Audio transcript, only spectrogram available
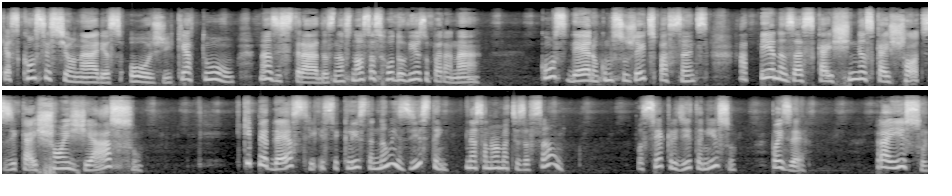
que as concessionárias hoje que atuam nas estradas, nas nossas rodovias do Paraná, consideram como sujeitos passantes apenas as caixinhas, caixotes e caixões de aço? Que pedestre e ciclista não existem nessa normatização? Você acredita nisso? Pois é. Para isso,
